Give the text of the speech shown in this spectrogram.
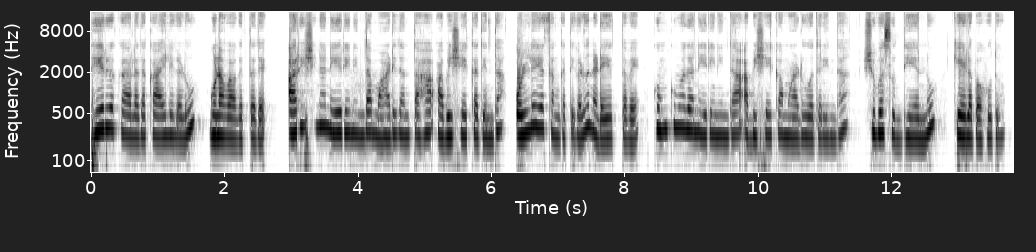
ದೀರ್ಘಕಾಲದ ಕಾಯಿಲೆಗಳು ಗುಣವಾಗುತ್ತದೆ. ಅರಿಶಿನ ನೀರಿನಿಂದ ಮಾಡಿದಂತಹ ಅಭಿಷೇಕದಿಂದ ಒಳ್ಳೆಯ ಸಂಗತಿಗಳು ನಡೆಯುತ್ತವೆ. ಕುಂಕುಮದ ನೀರಿನಿಂದ ಅಭಿಷೇಕ ಮಾಡುವುದರಿಂದ ಶುಭ ಸುದ್ದಿಯನ್ನು ಕೇಳಬಹುದು.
